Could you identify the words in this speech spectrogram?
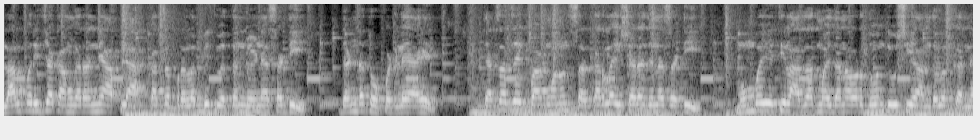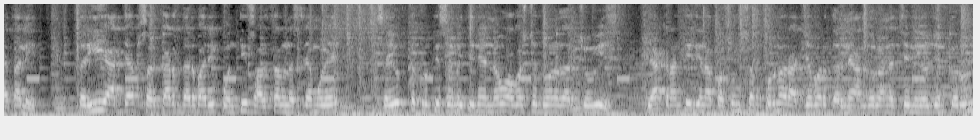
लालपरीच्या कामगारांनी आपल्या हक्काचं प्रलंबित वेतन मिळण्यासाठी दंड थोपटले आहेत. त्याचाच एक भाग म्हणून सरकारला इशारा देण्यासाठी मुंबई येथील आझाद मैदानावर दोन दिवसीय आंदोलन करण्यात आले. तरीही अद्याप सरकार दरबारी कोणतीच हालचाल नसल्यामुळे संयुक्त कृती समितीने नऊ ऑगस्ट दोन हजार चोवीस या क्रांती दिनापासून संपूर्ण राज्यभर धरणे आंदोलनाचे नियोजन करून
